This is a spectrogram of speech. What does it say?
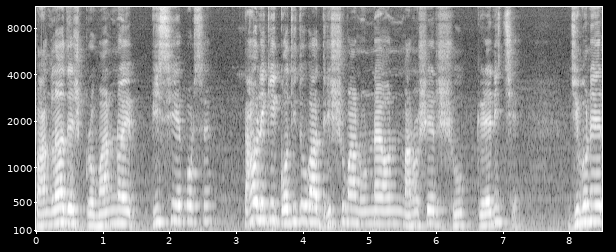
বাংলাদেশ ক্রমান্বয়ে পিছিয়ে পড়ছে? তাহলে কি কথিত বা দৃশ্যমান উন্নয়ন মানুষের সুখ কেড়ে নিচ্ছে? জীবনের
